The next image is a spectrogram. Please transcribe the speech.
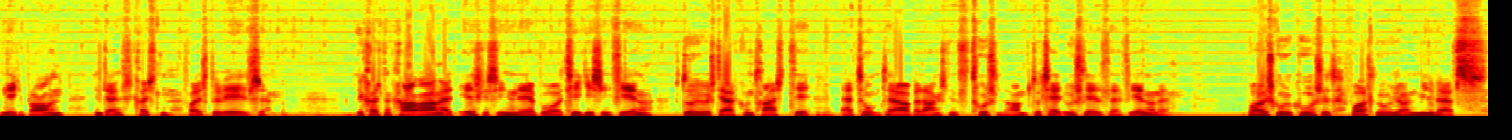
Nick Brown en dansk kristen fredsbevægelse. Det kristne krav om at elske sine naboer og tilgive sine fjender stod jo i stærk kontrast til atomterrorbalancens trussel om total udslettelse af fjenderne. På højskolekurset foreslog Jørgen Milverts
